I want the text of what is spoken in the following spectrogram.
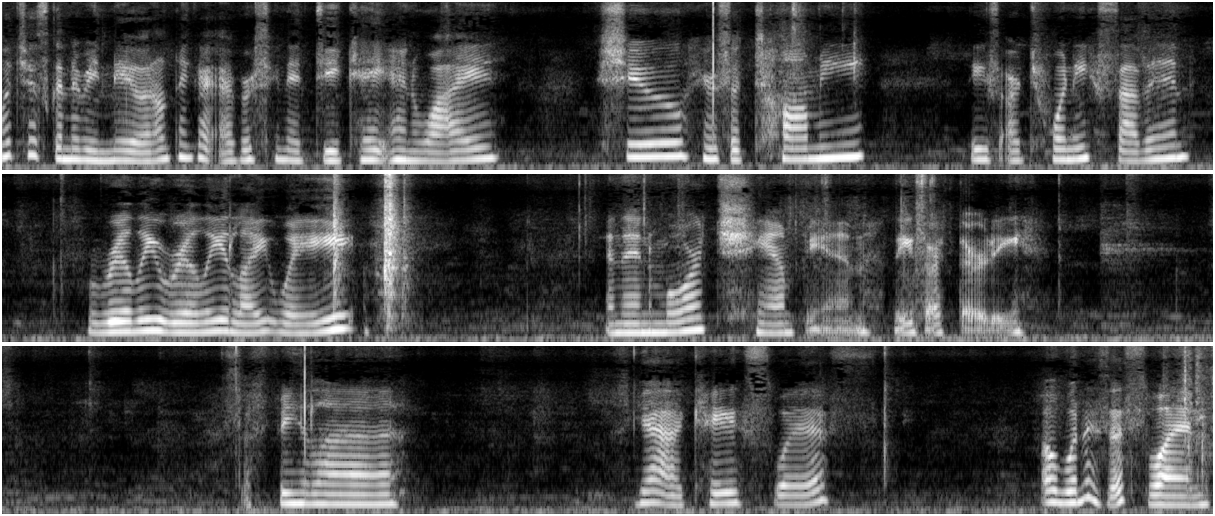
which is going to be new. I don't think I ever seen a DKNY shoe. Here's a Tommy. These are 27. Really, really lightweight. And then more Champion. These are 30. Sophila. Yeah, K-Swiss. Oh, what is this one?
